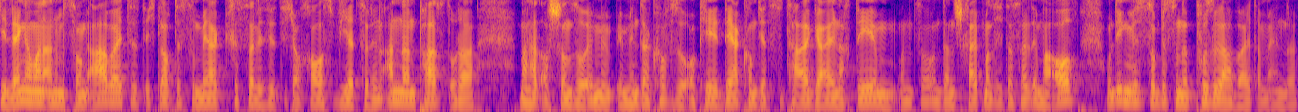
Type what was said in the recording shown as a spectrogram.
je länger man an einem Song arbeitet, ich glaube, desto mehr kristallisiert sich auch raus, wie er zu den anderen passt. Oder man hat auch schon so im, im Hinterkopf so, okay, der kommt jetzt total geil nach dem und so. Und dann schreibt man sich das halt immer auf. Und irgendwie ist es so ein bisschen eine Puzzlearbeit am Ende.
